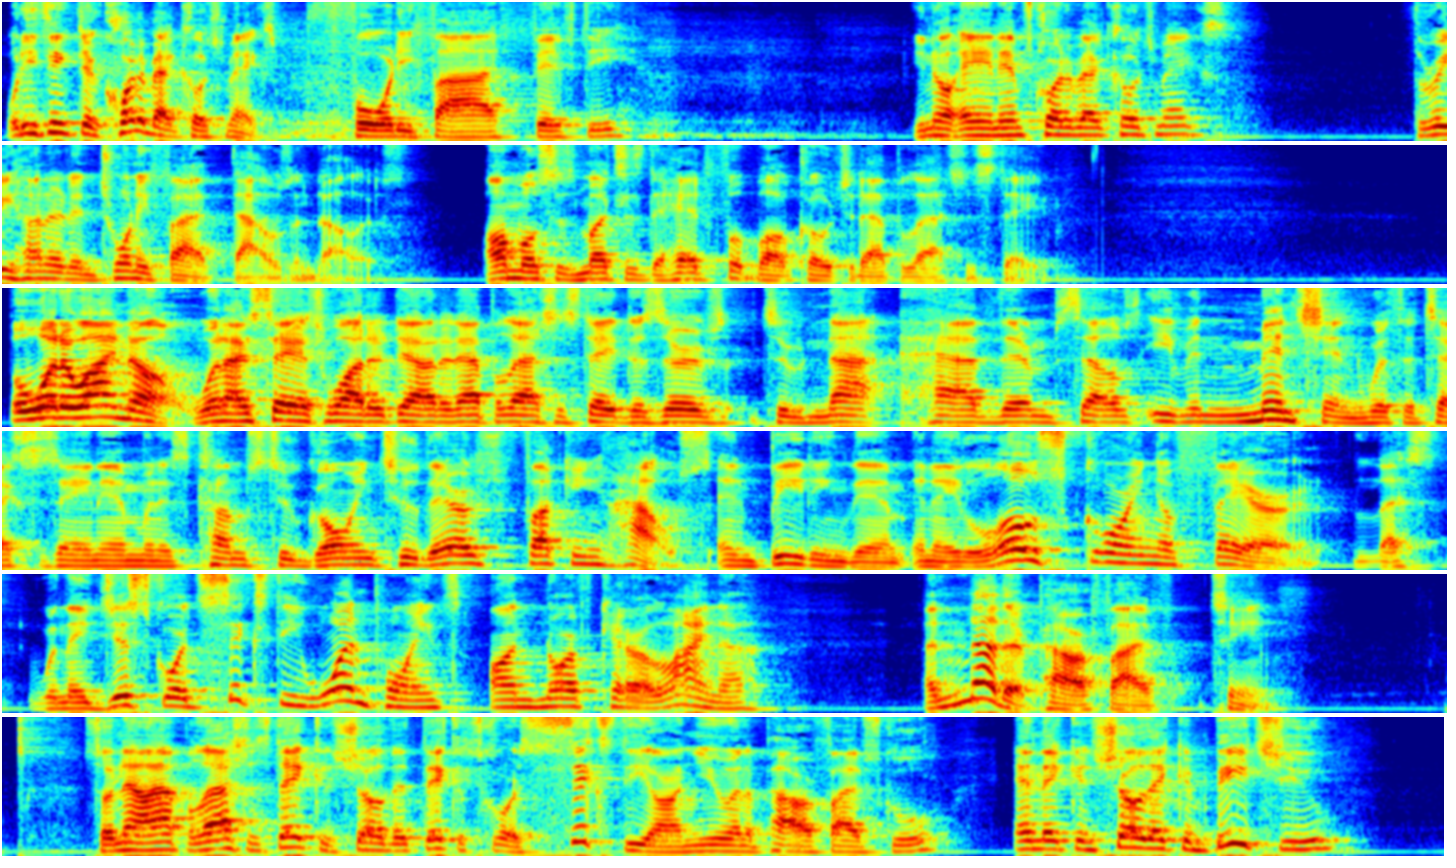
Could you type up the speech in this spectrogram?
What do you think their quarterback coach makes? 45, 50? You know A&M's quarterback coach makes? $325,000. Almost as much as the head football coach at Appalachian State. But what do I know when I say it's watered down and Appalachian State deserves to not have themselves even mentioned with the Texas A&M when it comes to going to their fucking house and beating them in a low-scoring affair less when they just scored 61 points on North Carolina, another Power 5 team. So now Appalachian State can show that they can score 60 on you in a Power 5 school and they can show they can beat you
